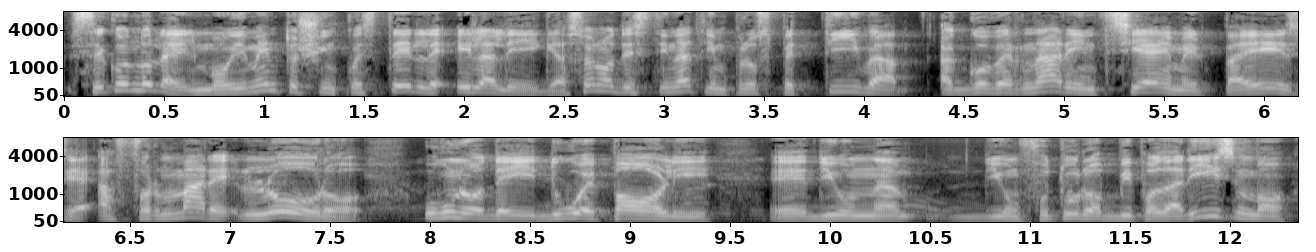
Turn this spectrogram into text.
Secondo lei il Movimento 5 Stelle e la Lega sono destinati in prospettiva a governare insieme il Paese, a formare loro uno dei due poli eh, di, un, di un futuro bipolarismo?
